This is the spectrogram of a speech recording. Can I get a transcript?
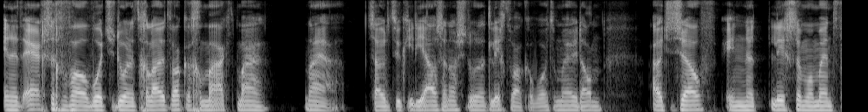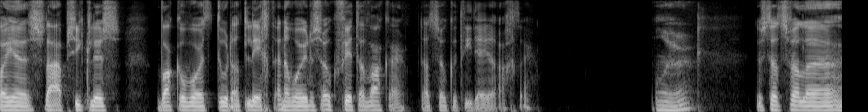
in het ergste geval word je door het geluid wakker gemaakt. Maar nou ja, het zou natuurlijk ideaal zijn als je door het licht wakker wordt. Omdat je dan uit jezelf in het lichtste moment van je slaapcyclus wakker wordt door dat licht. En dan word je dus ook fitter wakker. Dat is ook het idee erachter. Mooi hoor. Dus dat is wel, eh,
